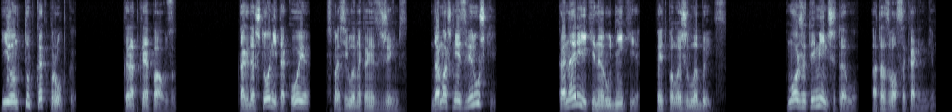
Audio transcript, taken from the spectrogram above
И он туп, как пробка. Краткая пауза. «Тогда что они такое?» – спросила наконец Джеймс. «Домашние зверушки?» «Канарейки на руднике», – предположила Бейтс. «Может и меньше того», – отозвался Каннингем.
